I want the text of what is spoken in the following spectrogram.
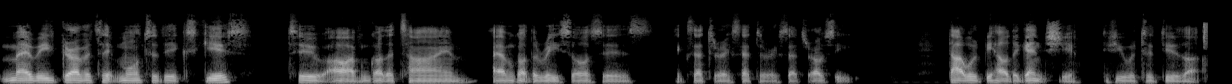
maybe gravitate more to the excuse to, oh, I haven't got the time, I haven't got the resources, etc., etc., etc. Obviously, that would be held against you if you were to do that.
